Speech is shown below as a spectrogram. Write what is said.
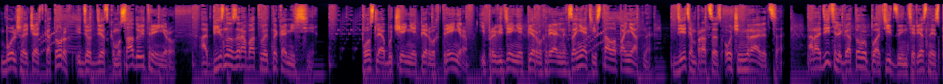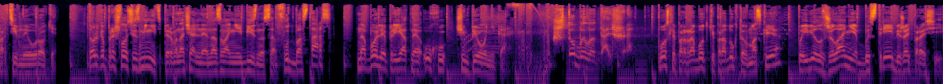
большая часть которых идет детскому саду и тренеру, а бизнес зарабатывает на комиссии. После обучения первых тренеров и проведения первых реальных занятий стало понятно – детям процесс очень нравится, а родители готовы платить за интересные спортивные уроки. Только пришлось изменить первоначальное название бизнеса «Футбо Старс» на более приятное уху «Чемпионика». Что было дальше? После проработки продукта в Москве появилось желание быстрее бежать по России.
